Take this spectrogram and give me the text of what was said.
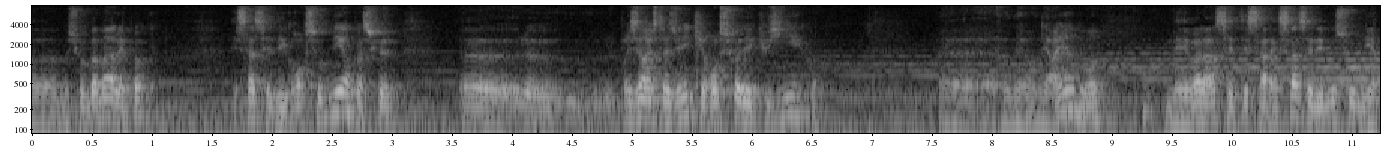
euh, M. Obama à l'époque. Et ça, c'est des grands souvenirs parce que euh, le, président des États-Unis qui reçoit des cuisiniers, quoi. Euh, on n'est rien, nous. Hein. Mais voilà, c'était ça. Et ça, c'est des beaux souvenirs.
